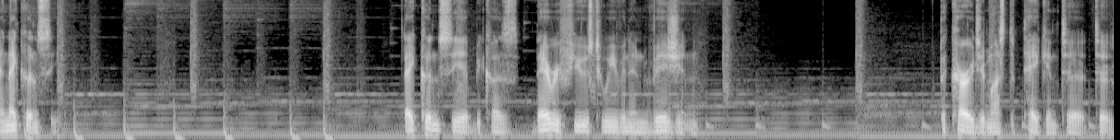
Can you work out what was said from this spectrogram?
And they couldn't see it. They couldn't see it because they refused to even envision the courage it must have taken to to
